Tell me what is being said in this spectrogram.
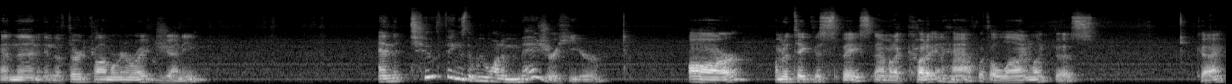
And then in the third column, we're going to write Jenny. And the two things that we want to measure here are, I'm going to take this space and I'm going to cut it in half with a line like this. Okay.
